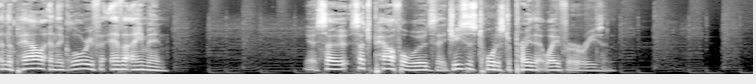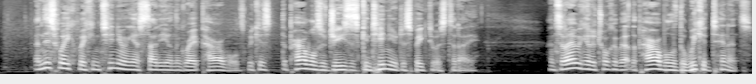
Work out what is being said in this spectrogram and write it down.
and the power, and the glory forever. Amen. You know, so such powerful words there. Jesus taught us to pray that way for a reason. And this week we're continuing our study on the great parables because the parables of Jesus continue to speak to us today. And today we're going to talk about the parable of the wicked tenants.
